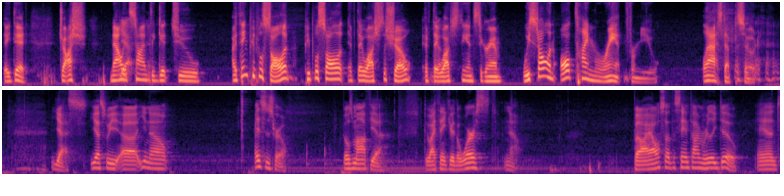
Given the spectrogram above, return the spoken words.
They did. Josh, now Yeah. it's time to get to I think people saw it. People saw it if they watched the show, if they Yeah. watched the Instagram. We saw an all-time rant from you last episode. Yes. Yes, we uh you know this is true. Bills Mafia. Do I think you're the worst? No. But I also at the same time really do. And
